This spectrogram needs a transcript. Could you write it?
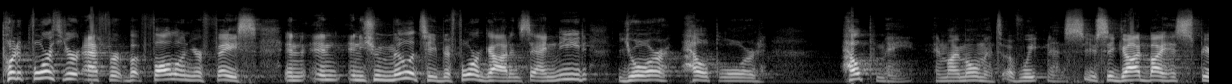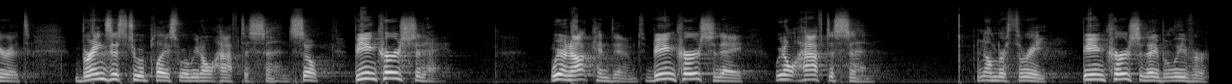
Put forth your effort, but fall on your face in, in, in humility before God and say, I need your help, Lord. Help me in my moment of weakness. You see, God, by His Spirit, brings us to a place where we don't have to sin. So be encouraged today. We are not condemned. Be encouraged today we don't have to sin. Number three, be encouraged today, believer.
